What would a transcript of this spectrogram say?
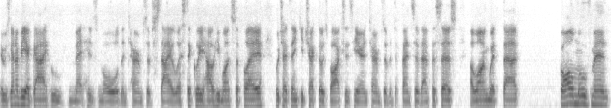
it was going to be a guy who met his mold in terms of stylistically how he wants to play, which I think you check those boxes here in terms of a defensive emphasis, along with that ball movement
